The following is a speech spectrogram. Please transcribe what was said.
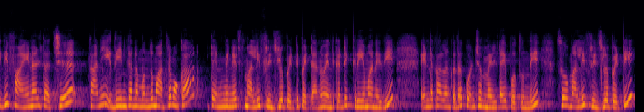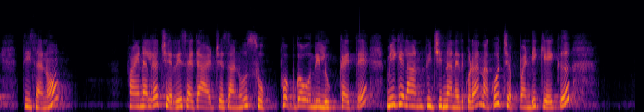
ఇది ఫైనల్ టచ్ కానీ దీనికన్నా ముందు మాత్రం ఒక టెన్ మినిట్స్ మళ్ళీ ఫ్రిడ్జ్లో పెట్టి పెట్టాను. ఎందుకంటే క్రీమ్ అనేది ఎండాకాలం కదా కొంచెం మెల్ట్ అయిపోతుంది. సో మళ్ళీ ఫ్రిడ్జ్లో పెట్టి తీసాను ఫైనల్గా చెర్రీస్ అయితే యాడ్ చేశాను. సూపర్గా ఉంది లుక్ అయితే. మీకు ఎలా అనిపించింది అనేది కూడా నాకు చెప్పండి. కేక్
